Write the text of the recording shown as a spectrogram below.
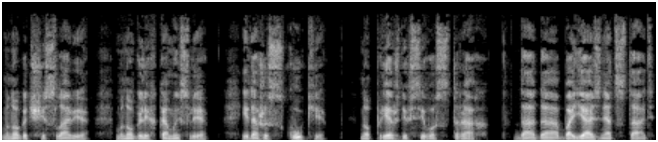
Много тщеславия, много легкомыслия и даже скуки, но прежде всего страх. Да-да, боязнь отстать,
